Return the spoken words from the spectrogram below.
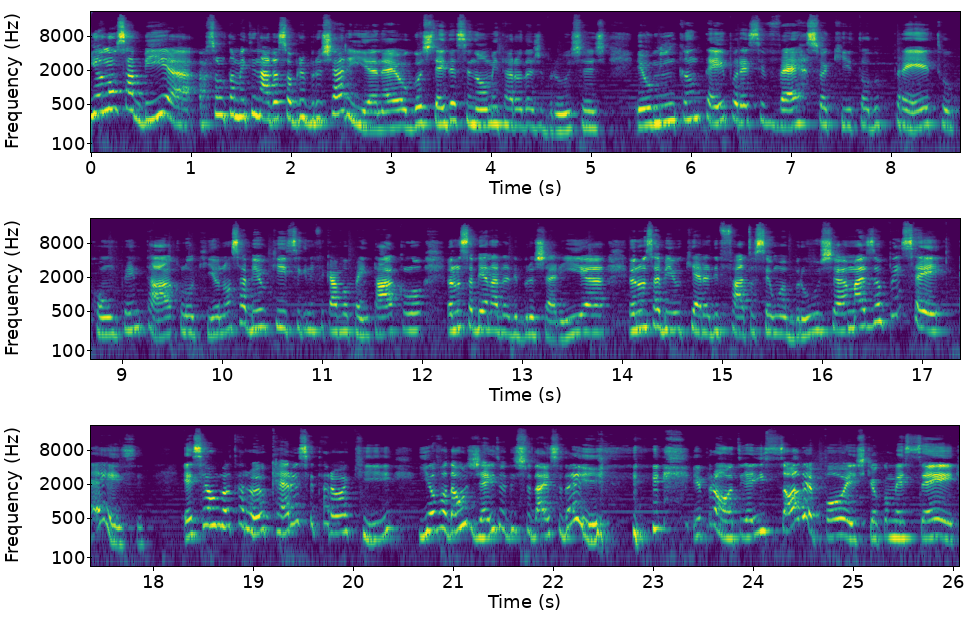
E eu não sabia absolutamente nada sobre bruxaria, né? Eu gostei desse nome, Tarô das Bruxas. Eu me encantei por esse verso aqui, todo preto, com um pentáculo aqui. Eu não sabia o que significava o pentáculo, eu não sabia nada de bruxaria, eu não sabia o que era de fato ser uma bruxa, mas eu pensei, é esse. Esse é o meu tarô, eu quero esse tarô aqui e eu vou dar um jeito de estudar isso daí. e pronto. E aí só depois que eu comecei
